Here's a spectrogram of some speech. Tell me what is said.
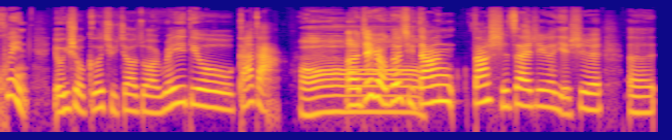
Queen，有一首歌曲叫做 Radio Gaga。哦，呃，这首歌曲当当时在这个也是呃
